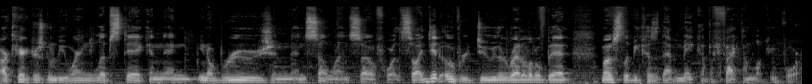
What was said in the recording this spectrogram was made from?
our character is going to be wearing lipstick and, and you know rouge and, and so on and so forth. So I did overdo the red a little bit, mostly because of that makeup effect I'm looking for.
